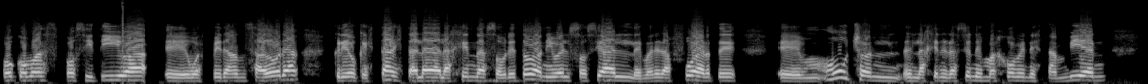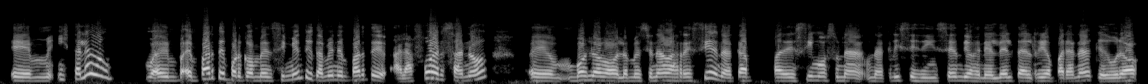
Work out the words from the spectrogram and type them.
poco más positiva eh, o esperanzadora, creo que está instalada la agenda, sobre todo a nivel social, de manera fuerte, eh, mucho en, las generaciones más jóvenes también, eh, instalado en, parte por convencimiento y también en parte a la fuerza, ¿no? Eh, vos lo, mencionabas recién, acá padecimos una, crisis de incendios en el delta del río Paraná que duró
